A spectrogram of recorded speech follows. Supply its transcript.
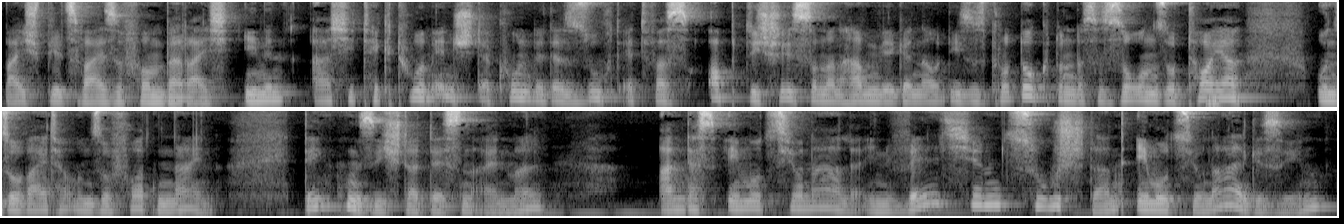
beispielsweise vom Bereich Innenarchitektur. Mensch, der Kunde, der sucht etwas Optisches und dann haben wir genau dieses Produkt und das ist so und so teuer und so weiter und so fort. Nein, denken Sie stattdessen einmal an das Emotionale. In welchem Zustand, emotional gesehen,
